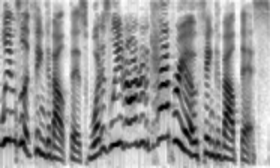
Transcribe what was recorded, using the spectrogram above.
Winslet think about this? What does Leonardo DiCaprio think about this?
